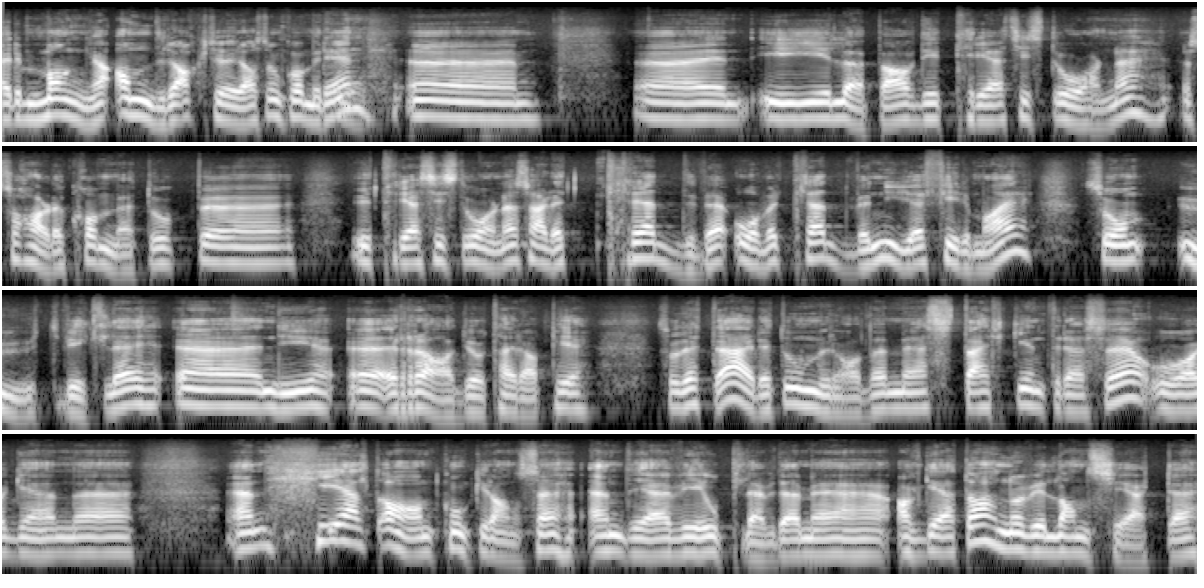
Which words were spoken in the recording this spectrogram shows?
er mange andre aktører som kommer inn. Mm. Eh, I løpet av de tre siste årene så har det kommet opp de tre siste årene så er det 30, over 30 nye firmaer som utvikler uh, ny radioterapi. Så dette er et område med sterk interesse og en, en helt annen konkurranse enn det vi opplevde med Algeta når vi lanserte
